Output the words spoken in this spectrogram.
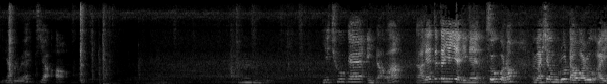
ဒီကဘယ်လိုလဲကြည့်ရအောင်อืมရေချိုးကန်အိမ်တာပါဒါလည်းတက်တက်ရက်ရက်လေးနဲ့စိုးပေါ့နော်အမရှမ်ပူတို့တာဝါတို့အဲ့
